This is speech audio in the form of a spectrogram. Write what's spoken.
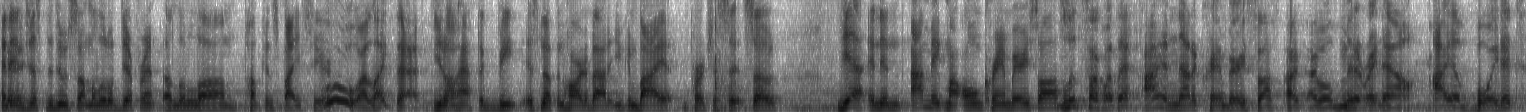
and then Okay. just to do something a little different, a little um, pumpkin spice here. ooh, I like that. You don't have to be. It's nothing hard about it. You can buy it, purchase it. So, yeah, and then I make my own cranberry sauce. Let's talk about that. I am not a cranberry sauce. I, I will admit it right now. I avoid it.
